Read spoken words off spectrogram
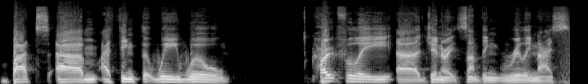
but um, I think that we will hopefully uh, generate something really nice.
